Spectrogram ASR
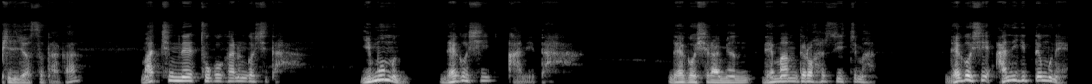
빌려 쓰다가 마침내 두고 가는 것이다. 이 몸은 내 것이 아니다. 내 것이라면 내 마음대로 할 수 있지만 내 것이 아니기 때문에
